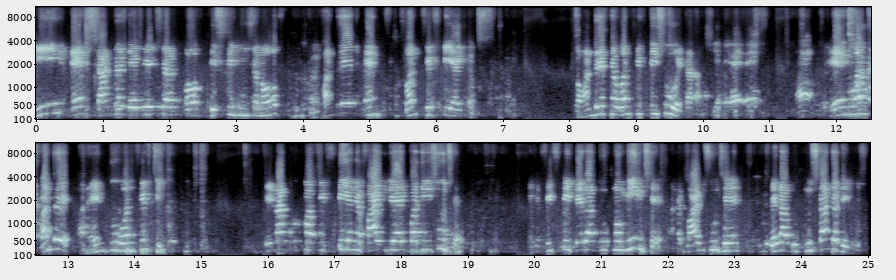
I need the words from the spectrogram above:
mean and standard deviation of distribution of 100 and 150 items. તો 100 ને 150 શું હોય તારા હા n1 100 અને n2 150 પેલા ગ્રુપમાં 50 અને 5 જે આપ્યા છે ઈ શું છે એટલે 50 પેલા ગ્રુપનો મીન છે અને 5 શું છે પેલા ગ્રુપનું સ્ટાન્ડર્ડ ડેવિએશન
